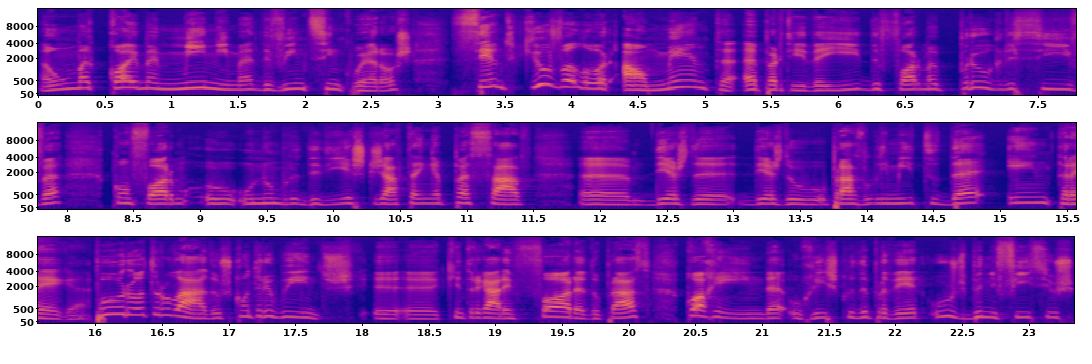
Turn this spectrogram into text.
a uma coima mínima de 25 euros, sendo que o valor aumenta a partir daí de forma progressiva, conforme o, o número de dias que já tenha passado uh, desde, desde o prazo limite da entrega. Por outro lado, os contribuintes uh, uh, que entregarem fora do prazo correm ainda o risco de perder os benefícios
